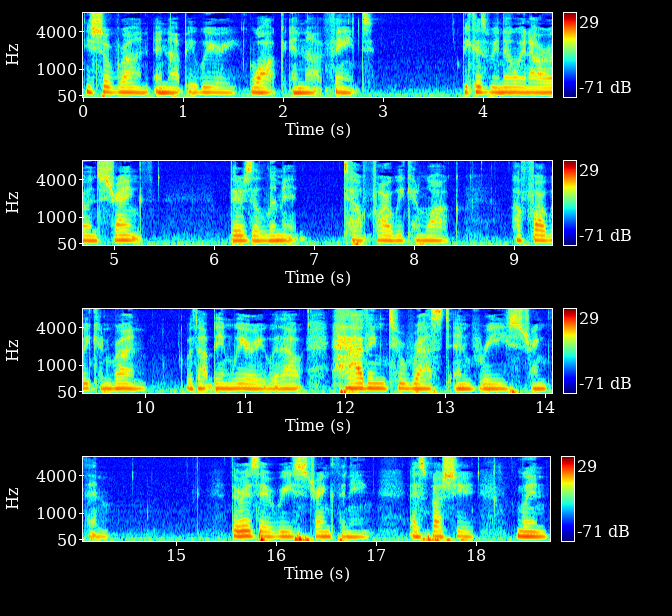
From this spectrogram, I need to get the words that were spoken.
You shall run and not be weary, walk and not faint. Because we know in our own strength there's a limit to how far we can walk, how far we can run without being weary, without having to rest and re strengthen. There is a re strengthening, especially when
